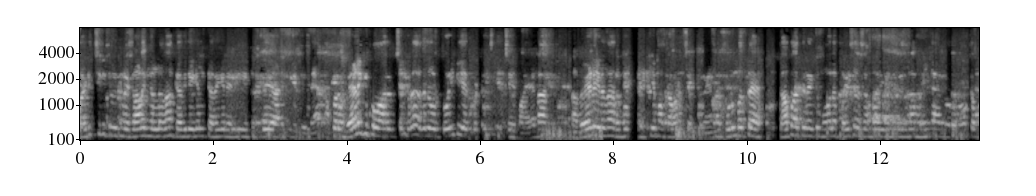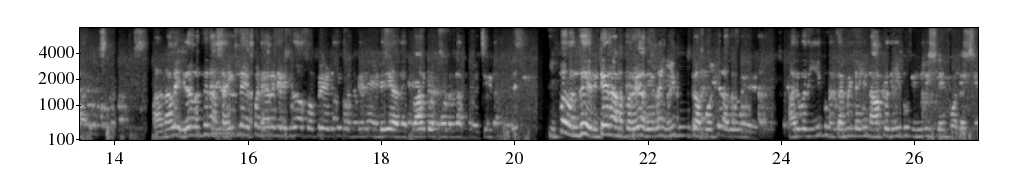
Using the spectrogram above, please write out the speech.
படிச்சுக்கிட்டு இருக்கிற காலங்கள்ல தான் கவிதைகள் கதைகள் எழுதிக்கிட்டு இருந்து அனுப்பிக்கிட்டு இருந்தேன். அப்புறம் வேலைக்கு போக ஆரம்பிச்சப்ப அதுல ஒரு தொய்வு ஏற்பட்டுச்சு நிச்சயமா. ஏன்னா நான் வேலையில தான் ரொம்ப முக்கியமா கவனம் செலுத்துவேன். ஏன்னா குடும்பத்தை காப்பாத்துறதுக்கு முதல்ல பைசா சம்பாதிக்கிறது தான் மெயினா என்னோட நோக்கமா இருந்துச்சு. அதனால இதை வந்து நான் சைட்ல எப்ப நேரம் கிடைக்குதோ அப்பப்போ எழுதி கொஞ்சம் எழுதி அதை பிளாக்ல போடுறது அப்படி வச்சுக்கிட்டு இப்ப வந்து ரிட்டையர் ஆன பிறகு அதையெல்லாம் இ புக்கா போட்டு அது ஒரு அறுபது இ புக் தமிழ்லையும் நாற்பது இ புக் இங்கிலீஷ்லயும் போட்டாச்சு.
